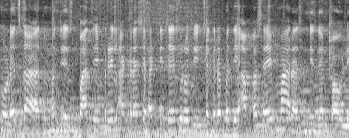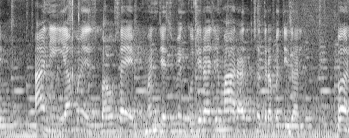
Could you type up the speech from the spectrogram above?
थोड्याच काळात म्हणजेच पाच एप्रिल अठराशे अठ्ठेचाळीस रोजी छत्रपती आप्पासाहेब महाराज निधन पावले. आणि यामुळेच भाऊसाहेब म्हणजेच व्यंकोजीराजे महाराज छत्रपती झाले. पण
